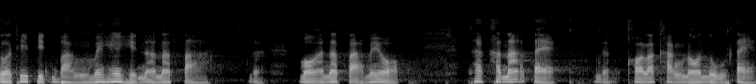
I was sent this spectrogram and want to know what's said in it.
ตัวที่ปิดบังไม่ให้เห็นอนัตตานะมองอนัตตาไม่ออก ถ้าคณะแตก นะคอละคังนอนหนูแตก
